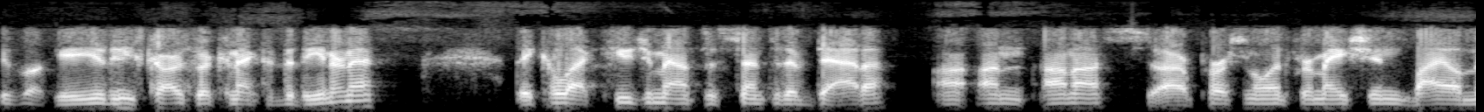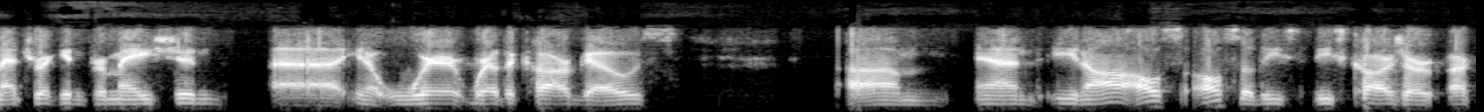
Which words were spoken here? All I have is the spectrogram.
look, these cars are connected to the internet. They collect huge amounts of sensitive data on on us, our personal information, biometric information, uh, you know where where the car goes, um, and you know also also these these cars are, are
